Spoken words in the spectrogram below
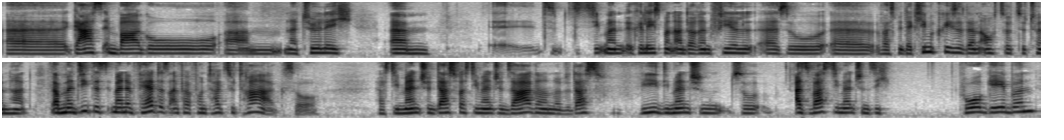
äh, Gasembargo. Ähm, natürlich ähm, äh, sieht man, liest man darin viel, also, äh, was mit der Klimakrise dann auch so zu tun hat. Aber man sieht es, man erfährt das einfach von Tag zu Tag. So dass die Menschen, das, was die Menschen sagen oder das, wie die Menschen so, als was die Menschen sich vorgeben,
